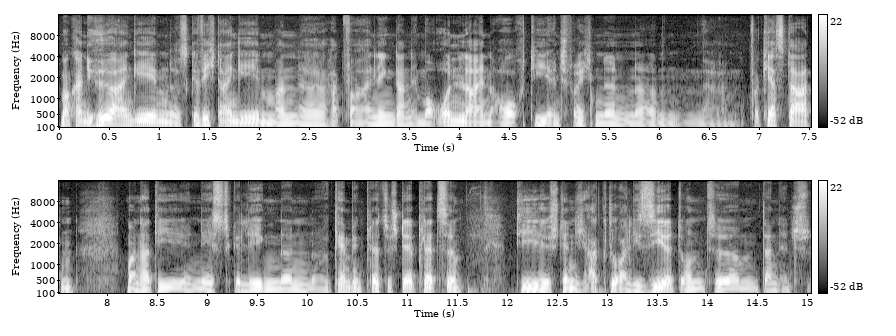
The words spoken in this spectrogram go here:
Man kann die Höhe eingeben, das Gewicht eingeben. Man äh, hat vor allen Dingen dann immer online auch die entsprechenden ähm, äh, Verkehrsdaten. Man hat die nächstgelegenen äh, Campingplätze, Stellplätze, die ständig aktualisiert und ähm, dann ents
